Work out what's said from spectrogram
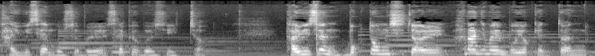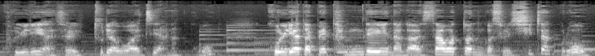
다윗의 모습을 살펴볼 수 있죠. 다윗은 목동 시절 하나님을 모욕했던 골리앗을 두려워하지 않았고 골리앗 앞에 담대히 나가 싸웠던 것을 시작으로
